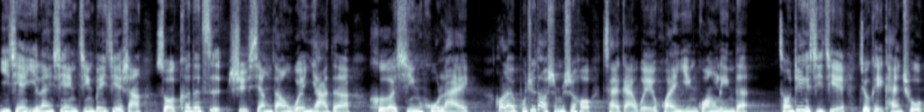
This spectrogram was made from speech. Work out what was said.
以前宜兰县进碑界上所刻的字是相当文雅的“和心呼来”，后来不知道什么时候才改为“欢迎光临”的。从这个细节就可以看出，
